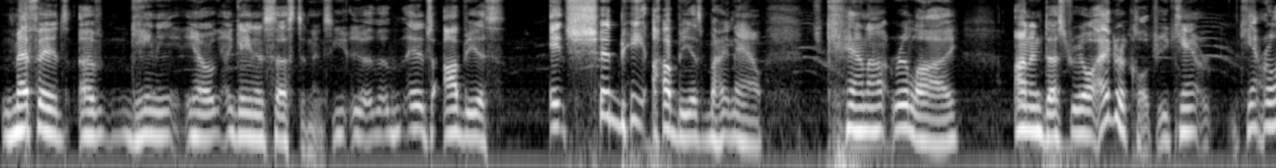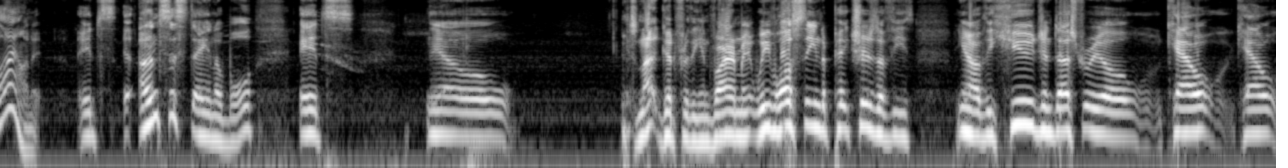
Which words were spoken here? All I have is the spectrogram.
methods of gaining, you know, gaining sustenance. You, it's obvious. It should be obvious by now. You cannot rely on industrial agriculture. You can't you can't rely on it. It's unsustainable. It's you know it's not good for the environment. We've all seen the pictures of these, you know, the huge industrial cow cow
